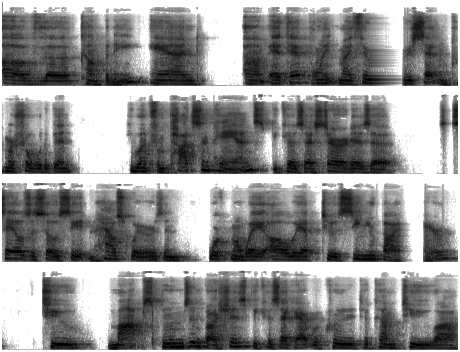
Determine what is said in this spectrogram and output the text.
of the company. And um, at that point, my 30 second commercial would have been he went from pots and pans because I started as a sales associate in housewares and worked my way all the way up to a senior buyer to mops, brooms, and brushes because I got recruited to come to uh,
